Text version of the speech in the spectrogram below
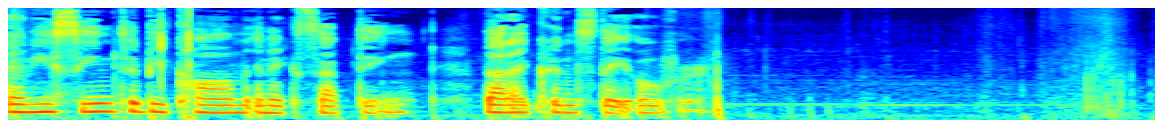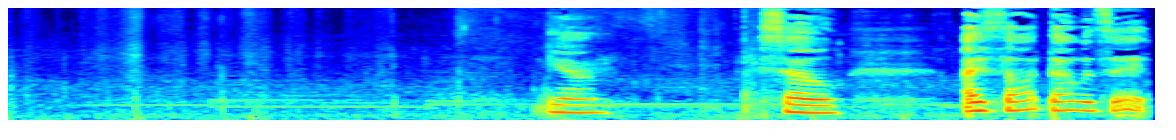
and he seemed to be calm and accepting that I couldn't stay over. Yeah. So I thought that was it.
